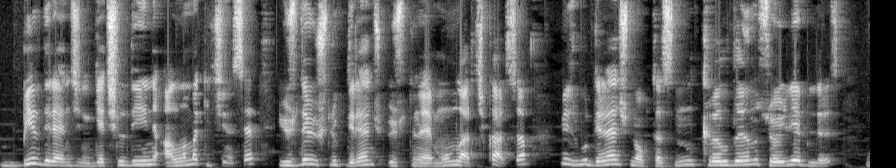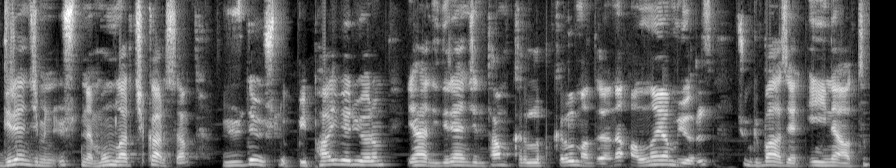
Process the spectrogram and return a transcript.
Bir direncin geçildiğini anlamak için ise %3'lük direnç üstüne mumlar çıkarsa biz bu direnç noktasının kırıldığını söyleyebiliriz. Direncimin üstüne mumlar çıkarsa %3'lük bir pay veriyorum. Yani direncin tam kırılıp kırılmadığını anlayamıyoruz. Çünkü bazen iğne atıp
